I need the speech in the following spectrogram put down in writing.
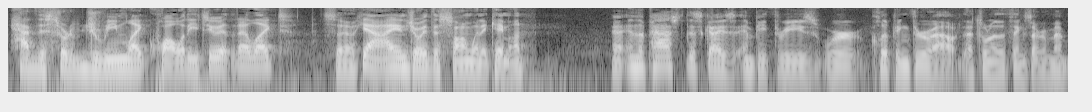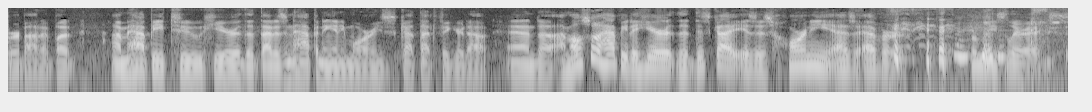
had this sort of dreamlike quality to it that I liked. So, yeah, I enjoyed this song when it came on. In the past, this guy's MP3s were clipping throughout. That's one of the things I remember about it. But I'm happy to hear that that isn't happening anymore. He's got that figured out. And uh, I'm also happy to hear that this guy is as horny as ever from these lyrics.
